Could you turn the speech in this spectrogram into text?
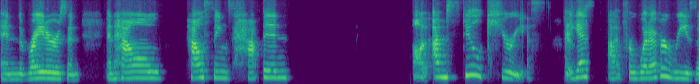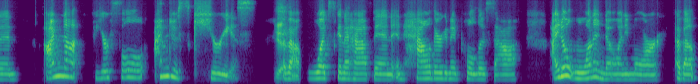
and the writers and and how how things happen I- i'm still curious i guess uh, for whatever reason i'm not fearful. I'm just curious Yeah. about what's going to happen and how they're going to pull this off. I don't want to know anymore about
